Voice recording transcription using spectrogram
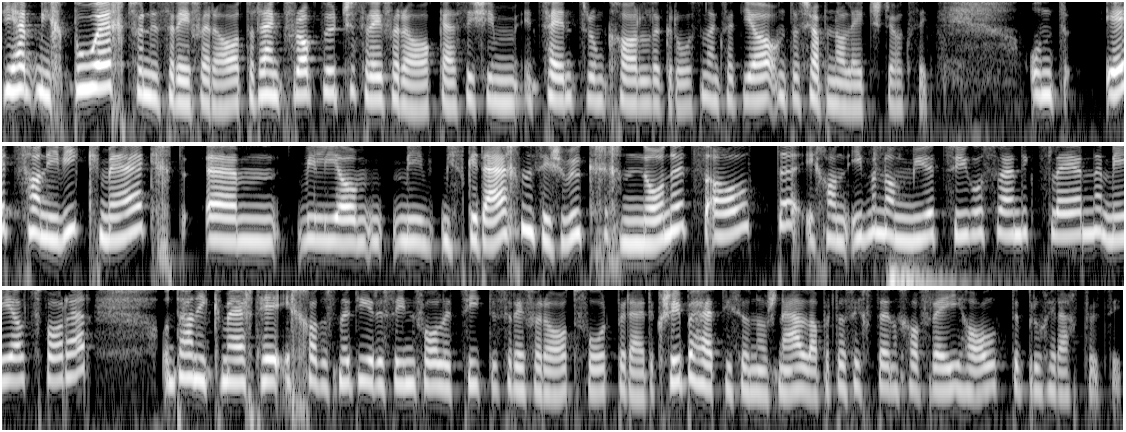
die haben mich gebucht für ein Referat oder haben gefragt, würdest du ein Referat geben? Es ist im, im Zentrum Karl der Grossen. Und haben gesagt, ja, und das war aber noch letztes Jahr. Gewesen. Und jetzt habe ich wie gemerkt, ähm, weil ja mein, mein Gedächtnis ist wirklich noch nicht das alte. Ich habe immer noch Mühe, Zeug auswendig zu lernen, mehr als vorher. Und dann habe ich gemerkt, hey, ich kann das nicht in einer sinnvollen Zeit, das Referat vorbereiten. Geschrieben hätte ich es ja noch schnell, aber dass ich es dann frei halten kann, brauche ich recht viel Zeit.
